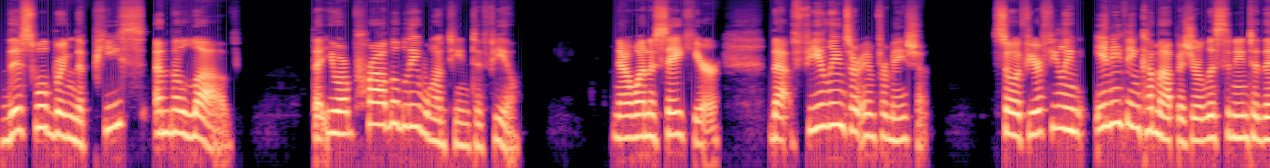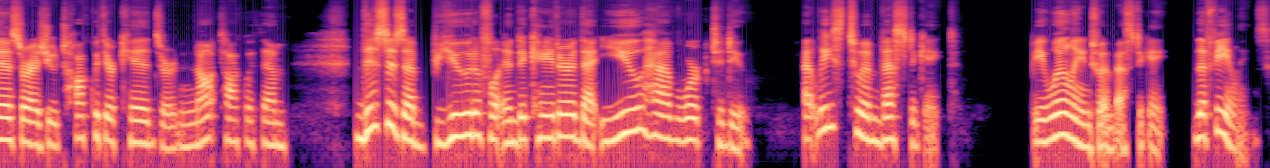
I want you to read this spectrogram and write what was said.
this will bring the peace and the love that you are probably wanting to feel. Now, I want to say here that feelings are information. So if you're feeling anything come up as you're listening to this or as you talk with your kids or not talk with them, this is a beautiful indicator that you have work to do, at least to investigate. Be willing to investigate the feelings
